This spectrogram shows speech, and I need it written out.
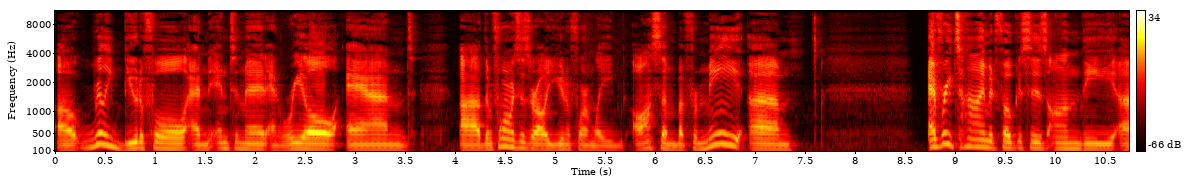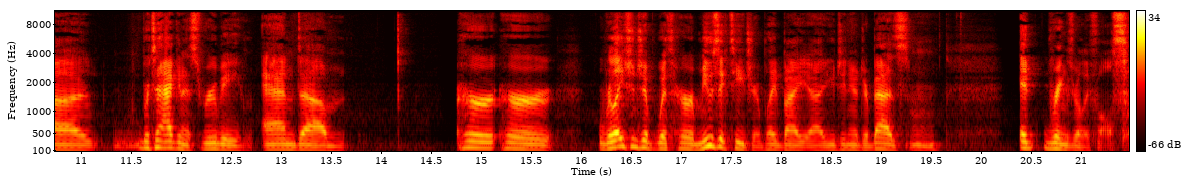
uh, really beautiful and intimate and real, and uh, the performances are all uniformly awesome. But for me, um, every time it focuses on the uh, protagonist Ruby and um, her her relationship with her music teacher, played by uh, Eugenio Derbez, it rings really false.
